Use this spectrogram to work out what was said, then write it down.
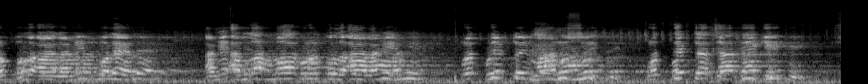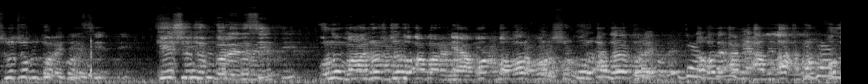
রব্বুল আলামিন বলেন, আমি আল্লাহ পাক রব্বুল আলামিন প্রত্যেকটা মানুষ প্রত্যেকটা জাতিকে সুযোগ করে দিয়েছি কি সুযোগ করে দিয়েছি কোন মানুষ যদি আমার নিয়ামত পাওয়ার পর শুকুর আদায় করে, তাহলে আমি আল্লাহ রব্বুল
